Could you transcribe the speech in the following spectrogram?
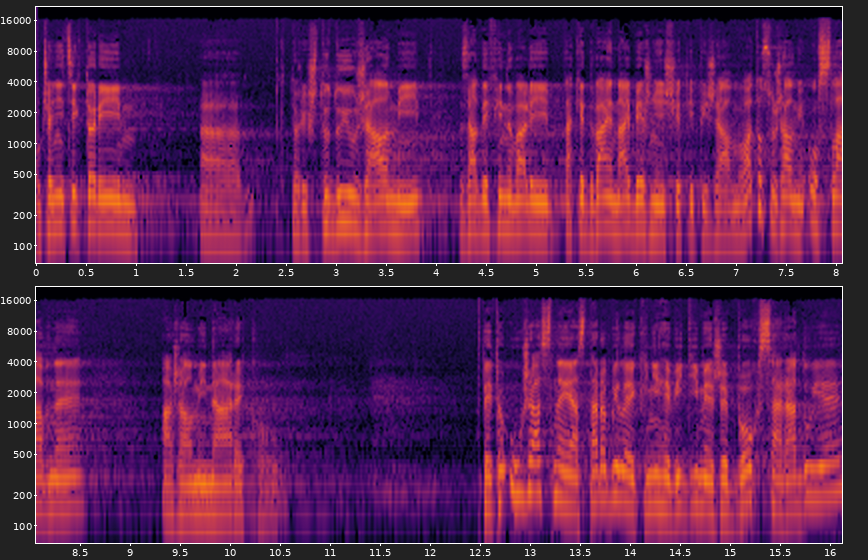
Učeníci, ktorí, ktorí študujú žalmy, zadefinovali také dva najbežnejšie typy žalmov. A to sú žalmy oslávne a žalmy nárekov. V tejto úžasnej a starobilej knihe vidíme, že Boh sa raduje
